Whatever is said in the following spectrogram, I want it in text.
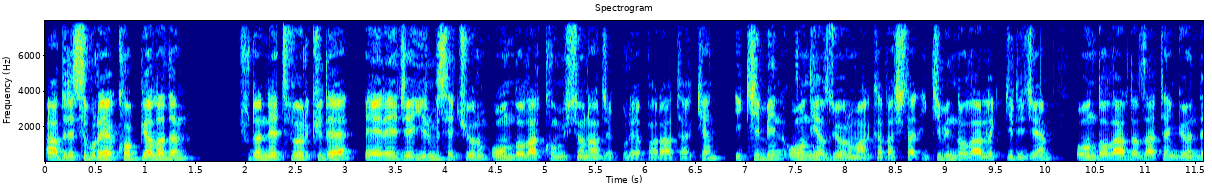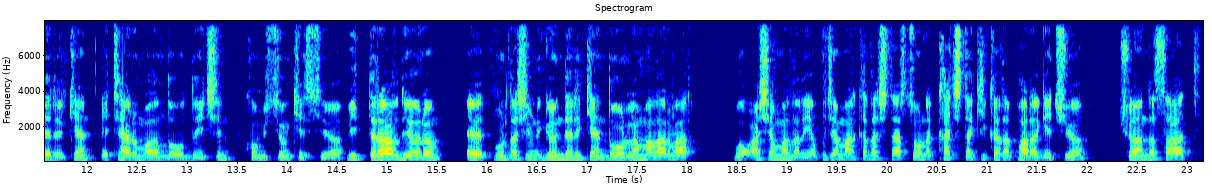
Adresi buraya kopyaladım. Şurada network'ü de ERC20 seçiyorum. 10 dolar komisyon alacak buraya para atarken. 2010 yazıyorum arkadaşlar. 2000 dolarlık gireceğim. 10 dolarda zaten gönderirken Ethereum ağında olduğu için komisyon kesiyor. Withdraw diyorum. Evet burada şimdi gönderirken doğrulamalar var. Bu aşamaları yapacağım arkadaşlar. Sonra kaç dakikada para geçiyor? Şu anda saat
